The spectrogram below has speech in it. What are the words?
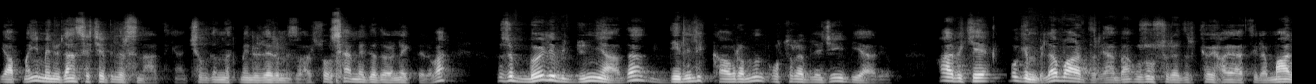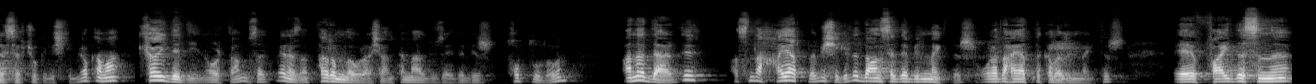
yapmayı menüden seçebilirsin artık. Yani çılgınlık menülerimiz var, sosyal medyada örnekleri var. Dolayısıyla böyle bir dünyada delilik kavramının oturabileceği bir yer yok. Halbuki bugün bile vardır. Yani ben uzun süredir köy hayatıyla maalesef çok ilişkim yok ama köy dediğin ortam mesela en azından tarımla uğraşan temel düzeyde bir topluluğun ana derdi aslında hayatla bir şekilde dans edebilmektir. Orada hayatta kalabilmektir. E, faydasını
